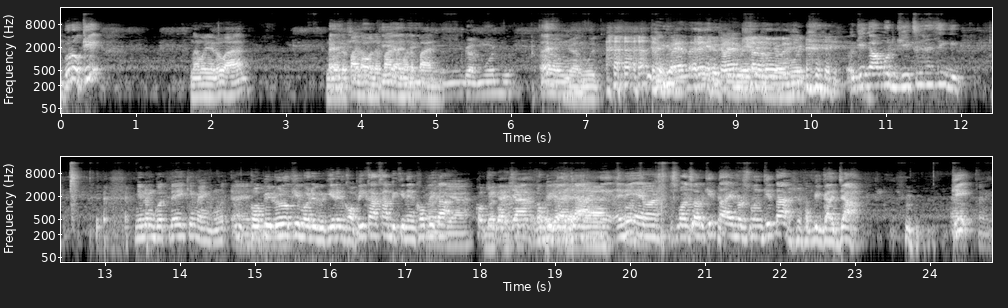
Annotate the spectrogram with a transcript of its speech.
Guru Ki Namanya doang. Nama Eh, depan, nama depan, nama depan. Enggak mood gua. eh Enggak mood. Keren, eh. Keren gitu. Enggak mood. lagi ngamut gitu anjing Minum good day Ki Mahmud. kopi dulu Ki mau dibikinin kopi kakak bikinin kopi Oh, kak iya. Kopi gajah. Kopi gajah. Gajah. Ini sponsor kita, endorsement kita, kopi gajah. Ki,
